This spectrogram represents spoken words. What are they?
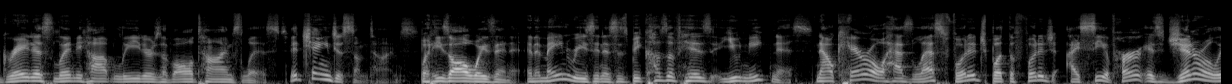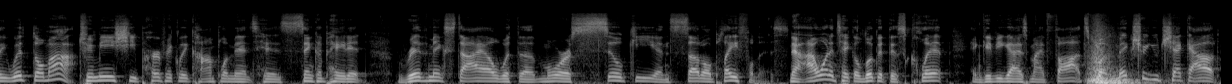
greatest Lindy Hop leaders of all times list. It changes sometimes, but he's always in it. And the main reason is, is because of his uniqueness. Now, Carol has less footage, but the footage I see of her is generally with Doma. To me, she perfectly complements his syncopated rhythmic style with the more silky and subtle playfulness. Now, I want to take a look at this clip and give you guys my thoughts, but make sure you check out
